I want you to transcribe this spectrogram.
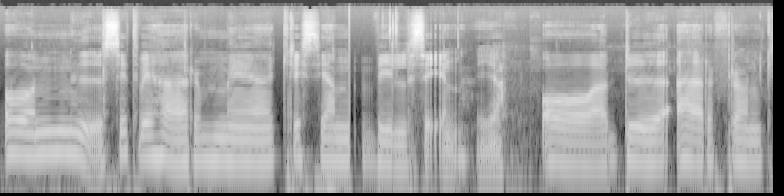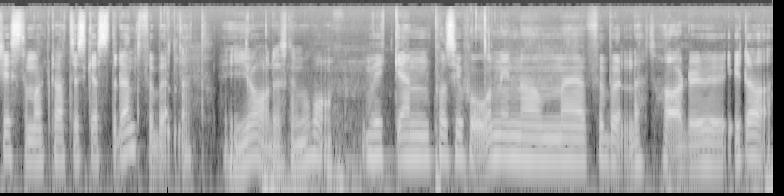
Och nu sitter vi här med Christian Wilsin Ja. och du är från Kristdemokratiska studentförbundet. ja, det stämmer bra. Vilken position inom eh, förbundet har du idag?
